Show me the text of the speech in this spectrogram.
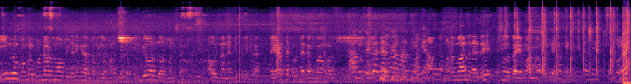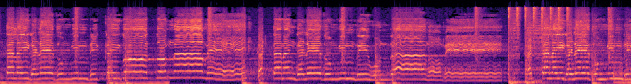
நீங்களும் பொங்கல் கொண்டாடணும் அப்படின்னு நினைக்கிறாரு பார்த்தீங்களா மனசு எங்கேயோ இருந்த ஒரு மனுஷன். அவருக்கு நான் நன்றி சொல்லிக்கிறேன். இந்த இடத்த கொடுத்த கற்பாமல் மனமார்ந்த நன்றி. சுமதாயம்மா கட்டளைகளேதும் இன்றி கைகோத்தும் நாமே. கட்டணங்களேதும் இன்றி ஒன்றானோமே கட்டளைகளேதும் இன்றி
